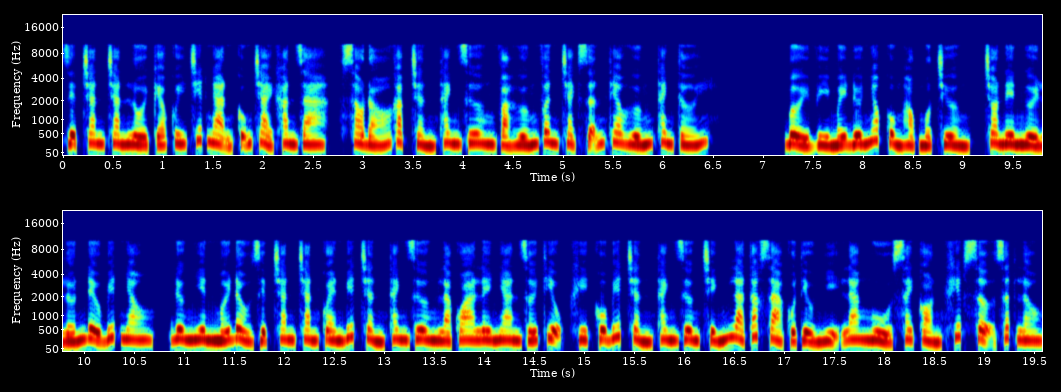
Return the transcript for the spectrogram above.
Diệp chăn chăn lôi kéo quý chiết ngạn cũng trải khăn ra, sau đó gặp Trần Thanh Dương và hướng Vân Trạch dẫn theo hướng Thanh tới. Bởi vì mấy đứa nhóc cùng học một trường, cho nên người lớn đều biết nhau, đương nhiên mới đầu Diệp chăn chăn quen biết Trần Thanh Dương là qua Lê Nhan giới thiệu khi cô biết Trần Thanh Dương chính là tác giả của tiểu nhị lang ngủ say còn khiếp sợ rất lâu.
